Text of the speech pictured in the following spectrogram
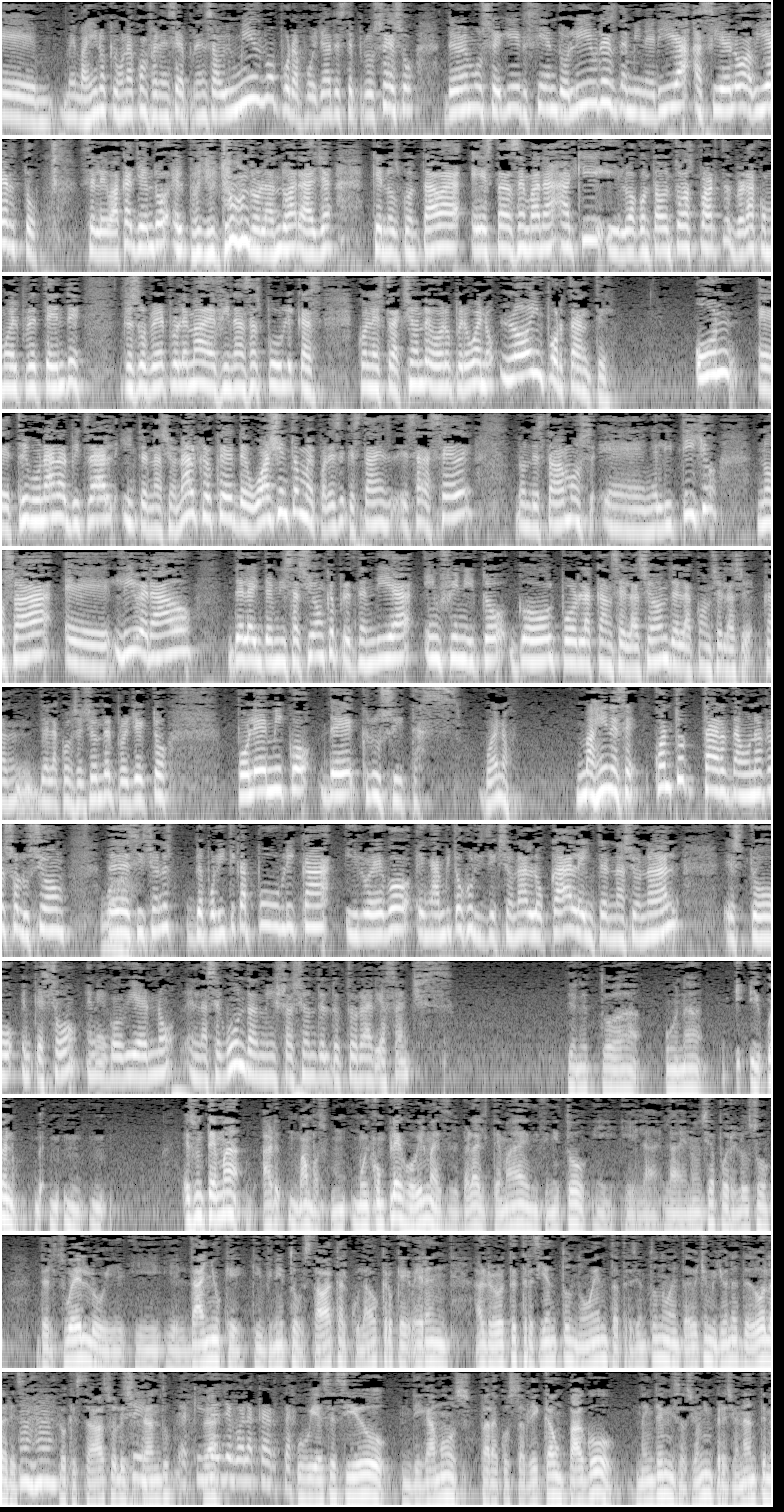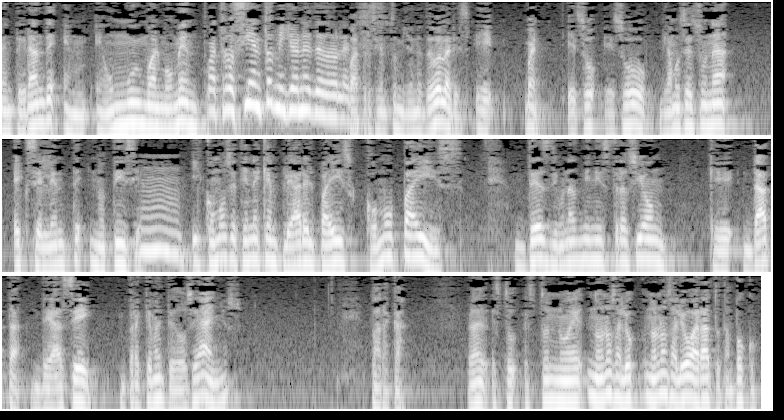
eh, me imagino que una conferencia de prensa hoy mismo por apoyar este proceso. Debemos seguir siendo libres de minería a cielo abierto. Se le va cayendo el proyecto don Rolando Araya, que nos contaba esta semana aquí y lo ha contado en todas partes, ¿verdad? Cómo él pretende resolver el problema de finanzas públicas con la extracción de oro. Pero bueno, lo importante, un eh, tribunal arbitral internacional, creo que de Washington, me parece que está en esa sede donde estábamos en el litigio, nos ha eh, liberado de la indemnización que pretendía Infinito Gold por la cancelación de la, de la concesión del proyecto polémico de Crucitas. Bueno, Imagínense, ¿cuánto tarda una resolución de decisiones de política pública y luego en ámbito jurisdiccional local e internacional? Esto empezó en el gobierno, en la segunda administración del doctor Arias Sánchez. Tiene toda una... Y, bueno, es un tema, vamos, muy complejo, Vilma, es verdad, el tema de infinito y, la denuncia por el uso del suelo y, el daño que, Infinito estaba calculado, creo que eran alrededor de 390, 398 millones de dólares lo que estaba solicitando. Sí, aquí ya llegó la carta. Hubiese sido, digamos, para Costa Rica un pago, una indemnización impresionantemente grande en, un muy mal momento. 400 millones de dólares. 400 millones de dólares. Eh, bueno, eso, eso, digamos, es una excelente noticia. Mm. ¿Y cómo se tiene que emplear el país? Como país, desde una administración que data de hace prácticamente 12 años para acá. Esto, esto no, no, nos salió, no nos salió barato tampoco.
